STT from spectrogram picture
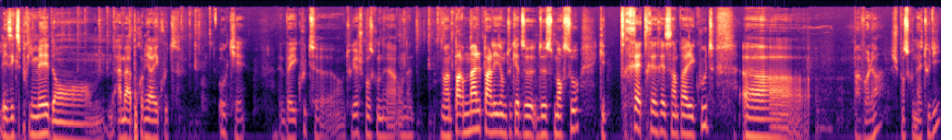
exprimer à ma première écoute Ok. Bah écoute, euh, en tout cas, je pense qu'on a, on a, on a pas mal parlé en tout cas de, de ce morceau qui est très très très sympa à l'écoute. Euh, bah voilà, je pense qu'on a tout dit.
